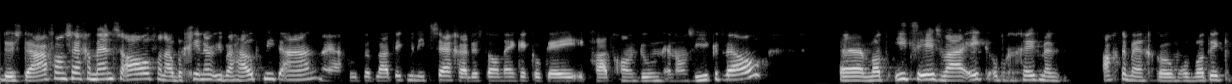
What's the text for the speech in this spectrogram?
dus daarvan zeggen mensen al van nou begin er überhaupt niet aan. Nou ja, goed, dat laat ik me niet zeggen. Dus dan denk ik oké, ik ga het gewoon doen en dan zie ik het wel. Uh, wat iets is waar ik op een gegeven moment achter ben gekomen, of wat ik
